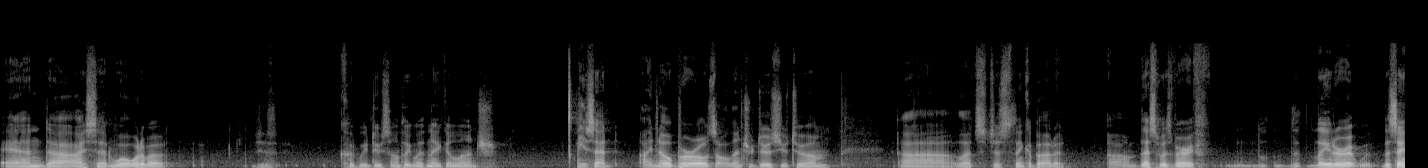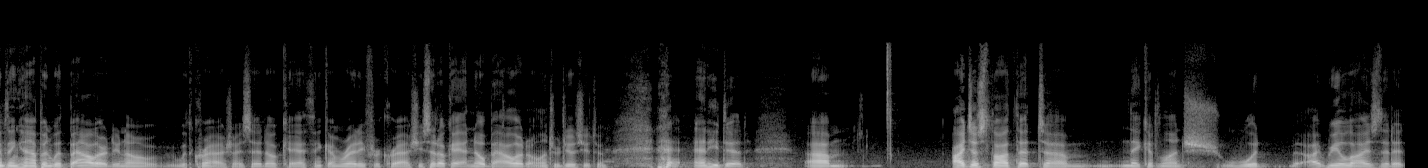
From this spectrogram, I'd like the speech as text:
And uh, I said, well, what about, just, could we do something with Naked Lunch? He said, I know Burroughs, I'll introduce you to him. Uh, let's just think about it. Um, this was very, f- later, it, the same thing happened with Ballard, you know, with Crash. I said, okay, I think I'm ready for Crash. He said, okay, I know Ballard, I'll introduce you to him. and he did. Um, I just thought that um, Naked Lunch would, I realized that it,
